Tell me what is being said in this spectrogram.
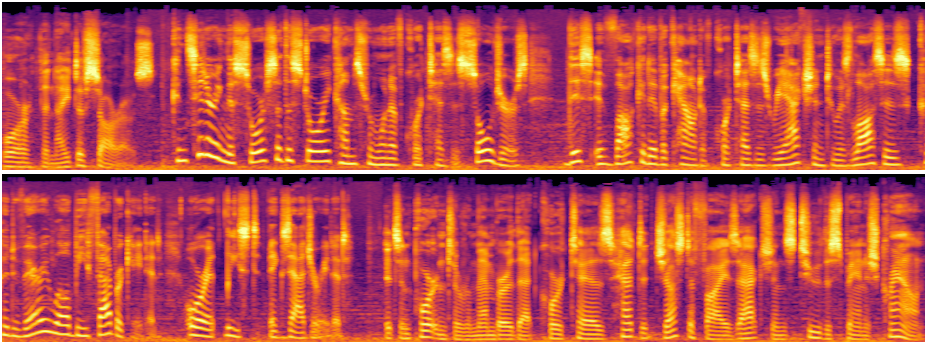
or the Night of Sorrows. Considering the source of the story comes from one of Cortez's soldiers, this evocative account of Cortez's reaction to his losses could very well be fabricated, or at least exaggerated. It's important to remember that Cortez had to justify his actions to the Spanish crown,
